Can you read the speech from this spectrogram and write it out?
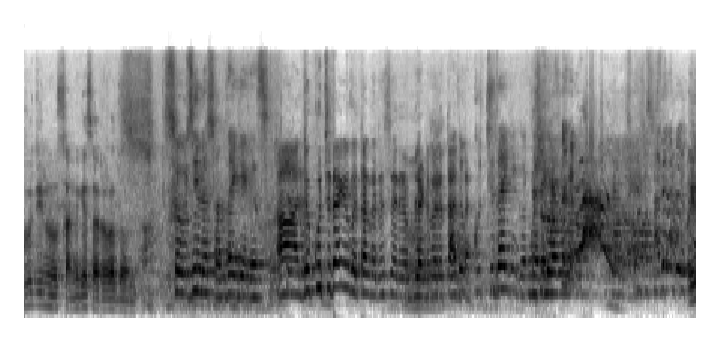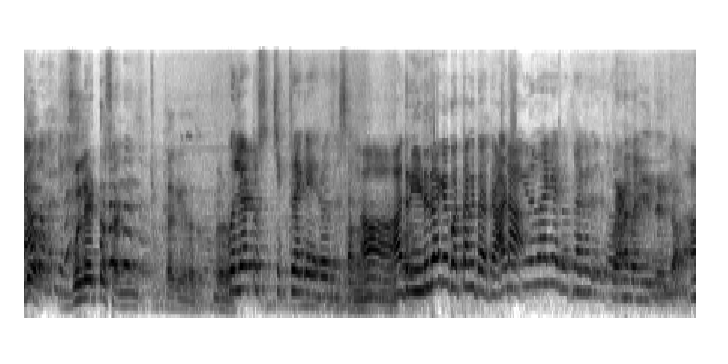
ಸೂಜಿನು ಸಣ್ಣಗೆ ಸರ್ ಇರೋದು ಅಂತ. ಸೂಜಿನ ಸಂದಾಗಿ ಆ, ಅದು ಕುಚ್ಚದಾಗೆ ಗೊತ್ತಾಗುತ್ತೆ ಸರ್ ಬ್ಲಡ್ ಬರುತ್ತಾ ಅದು ಅಂತ. ಕುಚ್ಚದಾಗಿ ಮುಗಿಸಿದಾಗ ಇದು ಬುಲೆಟ್ ಸಣ್ಣ ಚಿಕ್ಕದಾಗಿ ಇರೋದು. ಹೇಳು. ಬುಲೆಟ್ ಚಿಕ್ಕದಾಗೆ ಇರೋದು ಸರ್. ಆ, ಆದ್ರೆ ಇಳಿದಾಗೆ ಗೊತ್ತಾಗುತ್ತೆ ಅದು ಆಳ. ಇಳಿದಾಗೆ ಗೊತ್ತಾಗುತ್ತೆ ಪ್ರಾಣ ತೆಗೆಯುತ್ತೆ ಅಂತ. ಆ,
